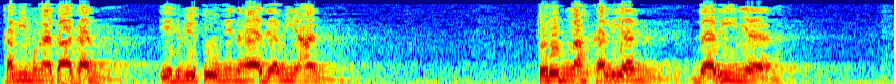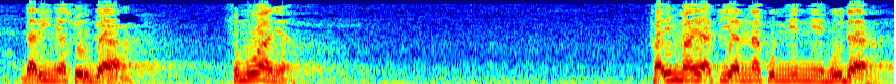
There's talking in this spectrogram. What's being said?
Kami mengatakan ihbitu minha jami'an Turunlah kalian darinya darinya surga semuanya. Fa imma ya'tiyannakum minni huda.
